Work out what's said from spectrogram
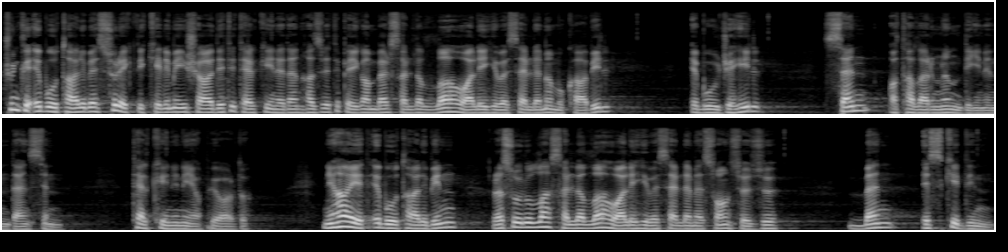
Çünkü Ebu Talib'e sürekli kelime-i şehadeti telkin eden Hazreti Peygamber sallallahu aleyhi ve selleme mukabil, Ebu Cehil, sen atalarının dinindensin, telkinini yapıyordu. Nihayet Ebu Talib'in Resulullah sallallahu aleyhi ve selleme son sözü, ben eski din,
